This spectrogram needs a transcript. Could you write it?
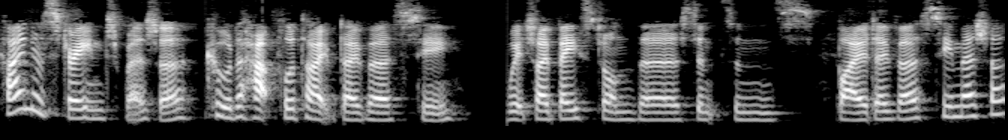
kind of strange measure called a haplotype diversity, which I based on the Simpsons biodiversity measure.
